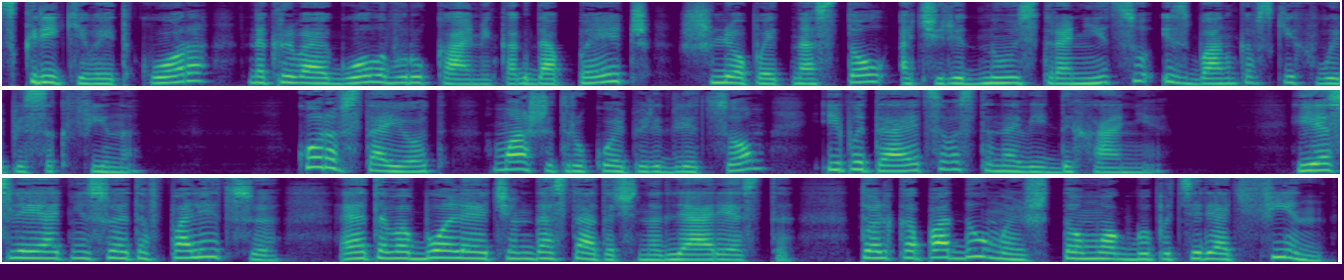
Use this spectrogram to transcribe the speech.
вскрикивает Кора, накрывая голову руками, когда Пейдж шлепает на стол очередную страницу из банковских выписок Фина. Кора встает, машет рукой перед лицом и пытается восстановить дыхание. «Если я отнесу это в полицию, этого более чем достаточно для ареста. Только подумай, что мог бы потерять Фин,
